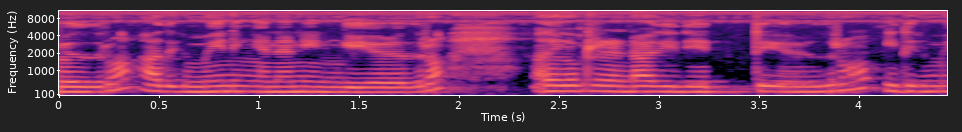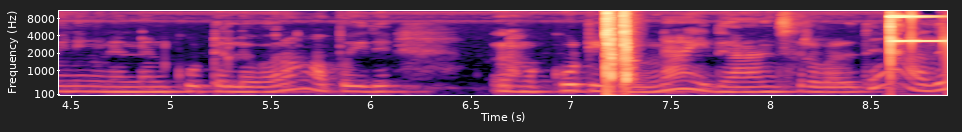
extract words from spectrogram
எழுதுகிறோம் அதுக்கு மீனிங் என்னென்னு இங்கே எழுதுகிறோம் அதுக்கப்புறம் ரெண்டாவது இது எடுத்து எழுதுகிறோம் இதுக்கு மீனிங் என்னென்னு கூட்டலில் வரும். அப்போ இது நம்ம கூட்டிட்டிங்கன்னா இது ஆன்சர் வருது. அது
